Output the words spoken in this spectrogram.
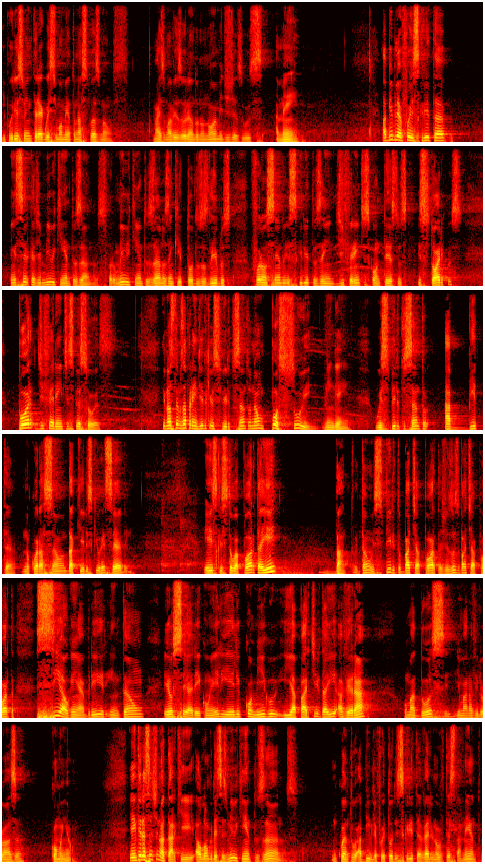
E por isso eu entrego esse momento nas tuas mãos. Mais uma vez orando no nome de Jesus. Amém. A Bíblia foi escrita em cerca de 1500 anos. Foram 1500 anos em que todos os livros foram sendo escritos em diferentes contextos históricos por diferentes pessoas. E nós temos aprendido que o Espírito Santo não possui ninguém. O Espírito Santo habita habita no coração daqueles que o recebem. Eis que estou à porta e bato. Então o Espírito bate a porta, Jesus bate a porta. Se alguém abrir, então eu cearei com ele e ele comigo, e a partir daí haverá uma doce e maravilhosa comunhão. E é interessante notar que ao longo desses 1500 anos, enquanto a Bíblia foi toda escrita, Velho e Novo Testamento,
